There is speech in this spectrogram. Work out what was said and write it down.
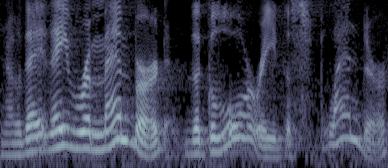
You know, they, they remembered the glory, the splendor,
